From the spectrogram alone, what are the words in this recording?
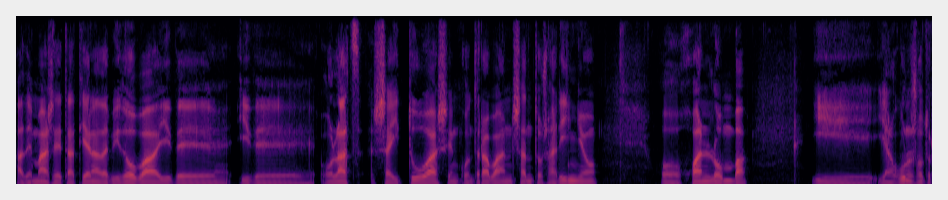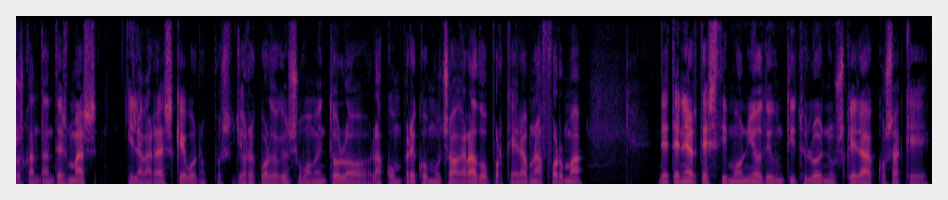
Además de Tatiana Davidova y de, y de Olatz Saitúa, se encontraban Santos Ariño o Juan Lomba y, algunos otros cantantes más. Y la verdad es que, bueno, pues yo recuerdo que en su momento la compré con mucho agrado porque era una forma de tener testimonio de un título en euskera, cosa que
